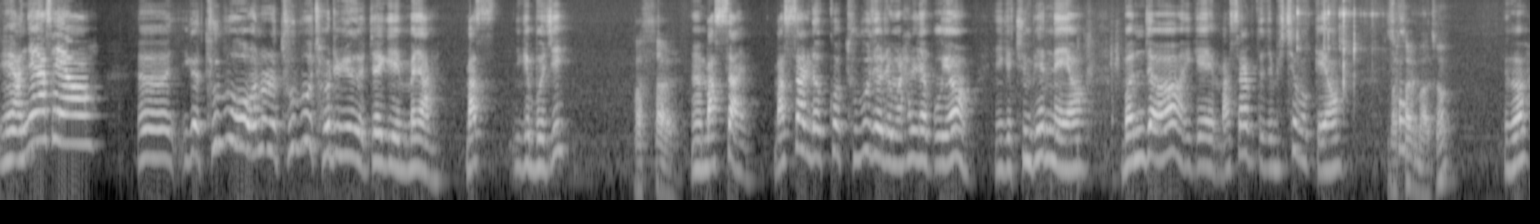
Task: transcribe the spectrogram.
예, 안녕하세요. 어, 이거 두부, 오늘은 두부 조림, 저기, 뭐냐, 맛, 이게 뭐지? 맛살 어, 맛살. 맛살 넣고 두부 조림을 하려고요. 이게 준비했네요. 먼저, 이게 맛살부터 좀 휘쳐볼게요. 맛살 맞아? 이거,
